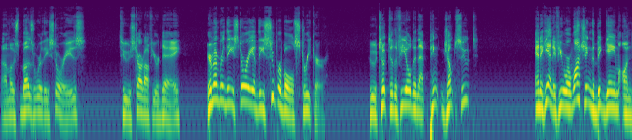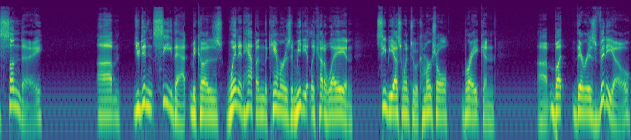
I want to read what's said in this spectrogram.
uh, most buzzworthy stories to start off your day, you remember the story of the Super Bowl streaker who took to the field in that pink jumpsuit? And again, if you were watching the big game on Sunday, um, you didn't see that because when it happened, the cameras immediately cut away and CBS went to a commercial break. And uh, but there is video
